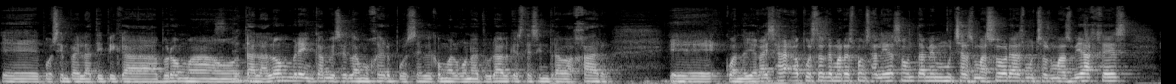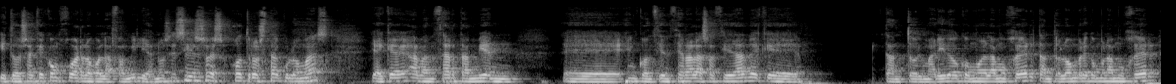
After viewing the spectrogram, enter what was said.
eh, pues siempre hay la típica broma o tal al hombre, en cambio si es la mujer pues se ve como algo natural que esté sin trabajar. Eh, cuando llegáis a, puestos de más responsabilidad son también muchas más horas, muchos más viajes y todo eso hay que conjugarlo con la familia. No sé si eso es otro obstáculo más y hay que avanzar también en concienciar a la sociedad de que tanto el marido como la mujer, tanto el hombre como la mujer,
